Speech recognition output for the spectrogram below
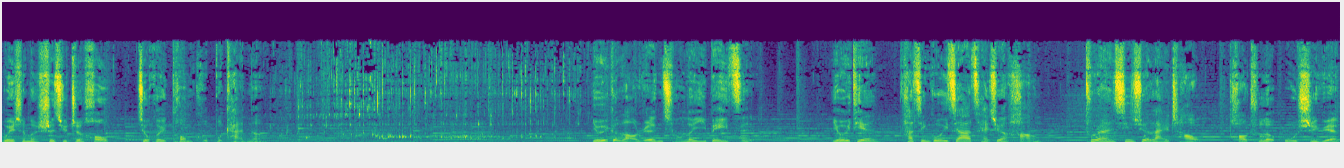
为什么失去之后就会痛苦不堪呢？有一个老人穷了一辈子，有一天他经过一家彩券行，突然心血来潮，掏出了五十元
